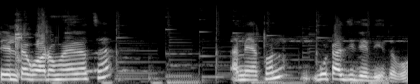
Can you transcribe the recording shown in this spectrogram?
তেলটা গরম হয়ে গেছে। আমি এখন গোটা জিরে দিয়ে দেবো।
